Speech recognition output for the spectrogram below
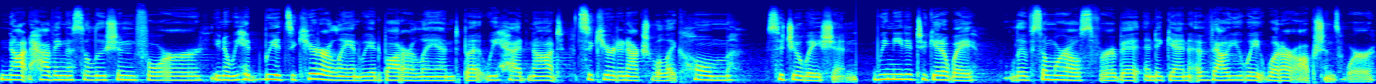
not having a solution for, you know, we had we had secured our land, we had bought our land, but we had not secured an actual like home situation. We needed to get away, live somewhere else for a bit and again evaluate what our options were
